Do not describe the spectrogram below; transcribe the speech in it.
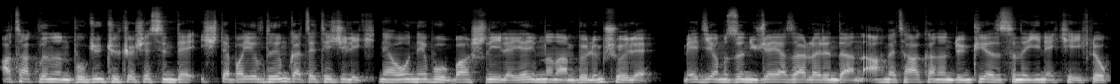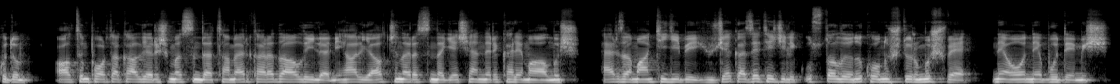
Ataklı'nın bugünkü köşesinde işte bayıldığım gazetecilik ne o ne bu başlığıyla yayınlanan bölüm şöyle. Medyamızın yüce yazarlarından Ahmet Hakan'ın dünkü yazısını yine keyifle okudum. Altın Portakal yarışmasında Tamer Karadağlı ile Nihal Yalçın arasında geçenleri kaleme almış. Her zamanki gibi yüce gazetecilik ustalığını konuşturmuş ve ne o ne bu demiş.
